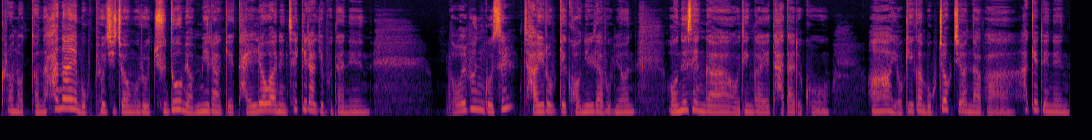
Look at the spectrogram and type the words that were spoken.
그런 어떤 하나의 목표 지점으로 주도 면밀하게 달려가는 책이라기보다는 넓은 곳을 자유롭게 거닐다 보면 어느샌가 어딘가에 다다르고 아, 여기가 목적지였나 봐 하게 되는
